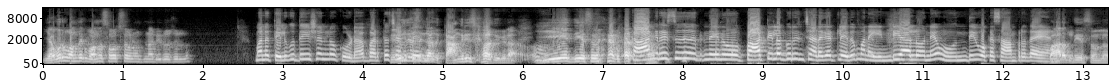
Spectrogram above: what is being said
ఎవరు వందకి వంద సంవత్సరాలు ఉంటున్నారు ఈ రోజుల్లో? మన తెలుగుదేశంలో కూడా భర్త కాదు కాంగ్రెస్ కాదు ఇక్కడ. ఏ దేశమైనా కూడా. కాంగ్రెస్ నేను పార్టీల గురించి అడగట్లేదు మన ఇండియాలోనే ఉంది ఒక సాంప్రదాయం భారతదేశంలో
